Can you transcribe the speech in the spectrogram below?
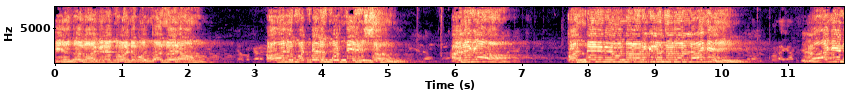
ఈయన లాగినటువంటి మొత్తం ఆరు పట్టెలు పూర్తి చేశారు. అనగా పద్దెనిమిది వందల అడుగుల దూరం లాగి లాగిన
